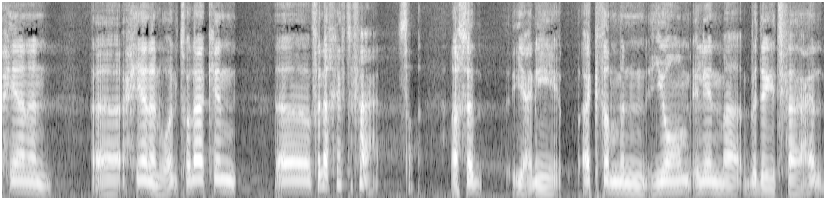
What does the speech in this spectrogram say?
أحيانا آه، أحيانا وقت ولكن آه، في الأخير تفاعل. صح. أخذ يعني أكثر من يوم إلين ما بدأ يتفاعل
